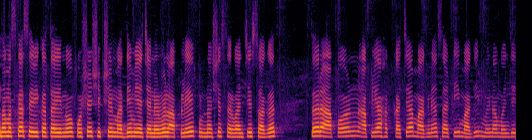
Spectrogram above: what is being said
नमस्कार सेविका ताईनो पोषण शिक्षण माध्यम या चॅनलवर आपले पुन्हाशे सर्वांचे स्वागत. तर आपण आपल्या हक्काच्या मागण्यासाठी मागील महिना म्हणजे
